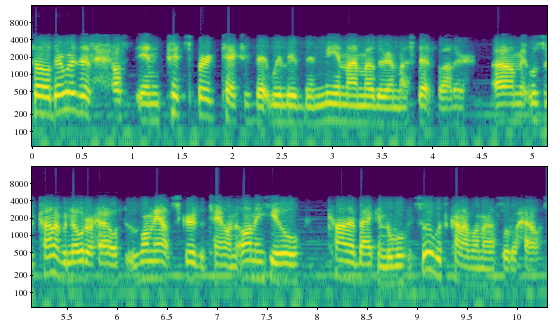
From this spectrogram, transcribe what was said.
so there was this house in Pittsburg, Texas that we lived in, me and my mother and my stepfather. Um, it was a kind of an older house. It was on the outskirts of town, on a hill, kind of back in the woods. So it was kind of a nice little house.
